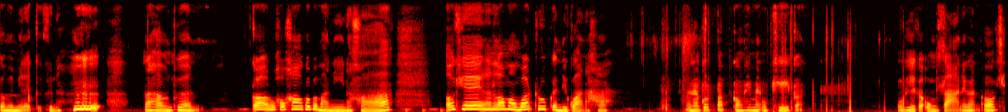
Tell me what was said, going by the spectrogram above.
ก็ไม่มีอะไรเกิดขึ้นนะนะคะเพื่อนๆ ก็รู้คร่าวๆก็ประมาณนี้นะคะ โอเคนั้นเรามาวาดรูปกันดีกว่านะคะอันนั้นก็ปรับกล้องให้มันโอเคก่อน โอเคกับองศาเนี่ยก่อน โอเค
